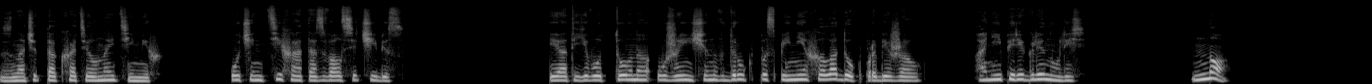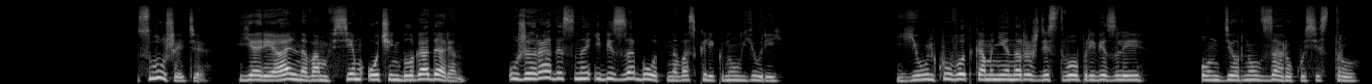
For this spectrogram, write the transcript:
«Значит, так хотел найти Мих». Очень тихо отозвался Чибис. И от его тона у женщин вдруг по спине холодок пробежал. Они переглянулись. «Но!» «Слушайте, я реально вам всем очень благодарен», уже радостно и беззаботно воскликнул Юрий. Юльку вот ко мне на Рождество привезли. Он дернул за руку сестру,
